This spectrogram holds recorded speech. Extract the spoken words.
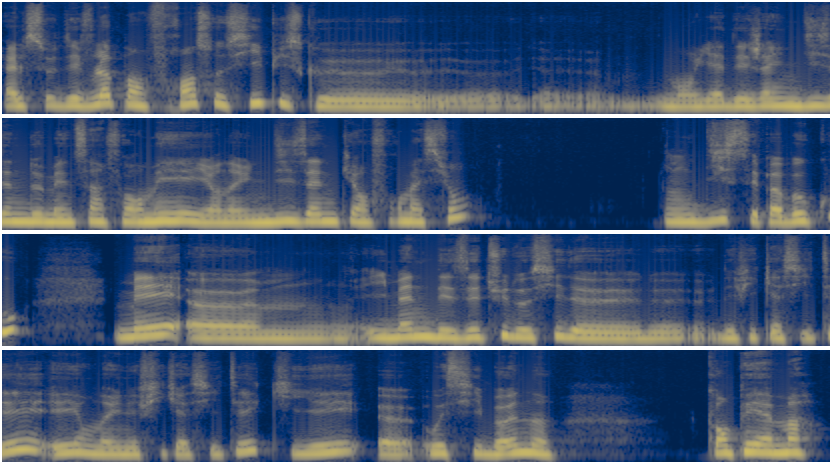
Elle se développe en France aussi, puisque bon, il y a déjà une dizaine de médecins formés et il y en a une dizaine qui est en formation. On dit c'est pas beaucoup, mais euh, ils mènent des études aussi d'efficacité et on a une efficacité qui est euh, aussi bonne qu'en PMA.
